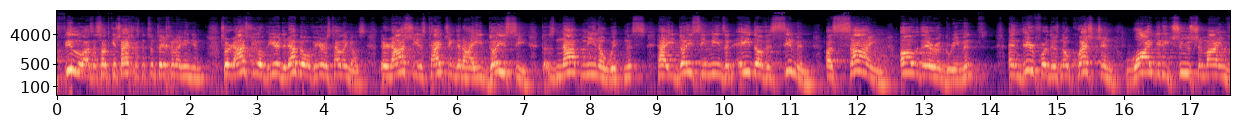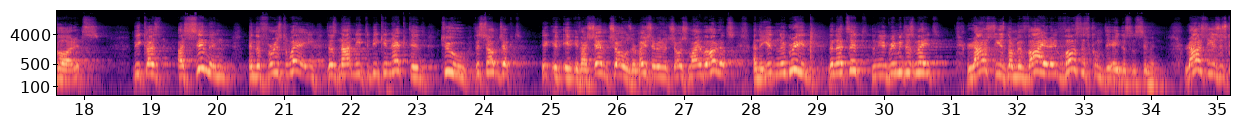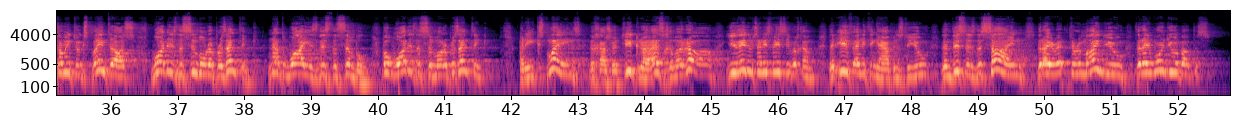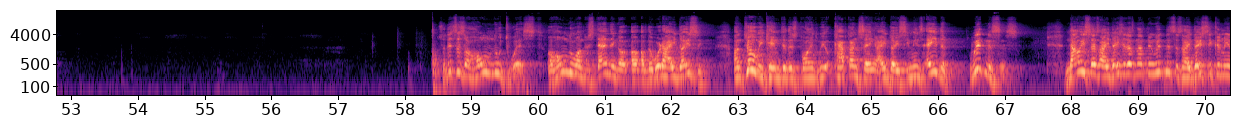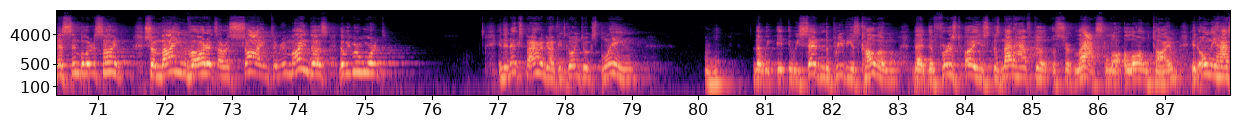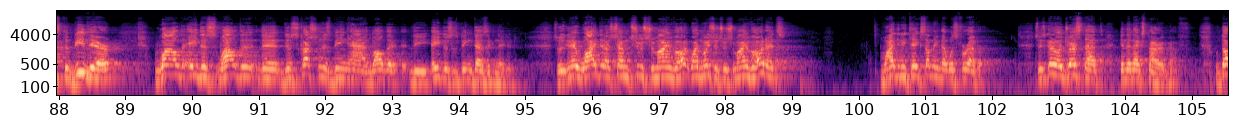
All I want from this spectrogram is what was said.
Rashi over here, the Rebbe over here is telling us that Rashi is teaching that Haidoisi does not mean a witness. Haidoisi means an aid of a siman, a sign of their agreement. And therefore, there's no question why did he choose Shemayim Varetz? Because a simin in the first way does not need to be connected to the subject. If, if, if Hashem chose or Moshe Rabbeinu chose Shemaim v'Aretz and the Yidden agreed, then that's it. Then the agreement is made. Rashi is not mevayir evasis kum edus and simin. Rashi is just coming to explain to us what is the symbol representing. Not why is this the symbol, but what is the symbol representing. And he explains that if anything happens to you, then this is the sign that I read to remind you that I warned you about this. So this is a whole new twist, a whole new understanding of, of, the word Haidaisi. Until we came to this point, we kept on saying Haidaisi means Adam, witnesses. Now he says Haidaisi doesn't have to be witnesses. Haidaisi could mean a symbol or a sign. Shemayim v'aretz are a sign to remind us that we were warned. In the next paragraph, he's going to explain that we we said in the previous column that the first ice does not have to last a long time. It only has to be there while the edus, while the, the discussion is being had, while the the edus is being designated. So he's going to say, why did Hashem choose Shemayim V'Aretz? Why did Moshe choose Shemayim V'Aretz? Why did he take something that was forever? So he's going to address that in the next paragraph. The,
